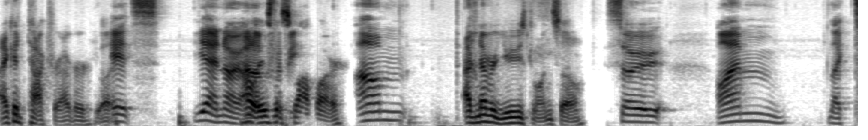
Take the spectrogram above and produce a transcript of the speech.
I could talk forever, but It's yeah, no. how um, is the squat bar? Um, I've never used one, so so I'm like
